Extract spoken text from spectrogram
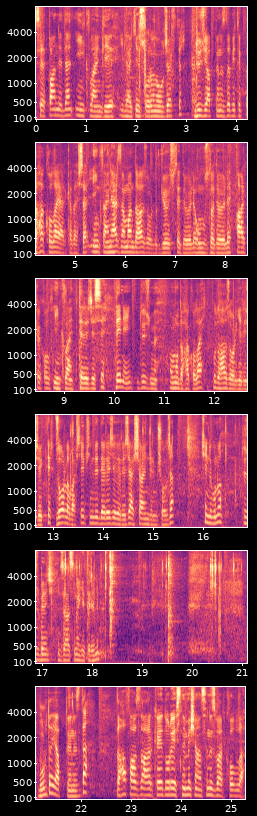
Sehpa neden incline diye illaki soran olacaktır. Düz yaptığınızda bir tık daha kolay arkadaşlar. Incline her zaman daha zordur. Göğüste de öyle, omuzda da öyle. Arka kol incline derecesi. Deneyin düz mü? O mu daha kolay? Bu daha zor gelecektir. Zorla başlayıp şimdi derece derece aşağı indirmiş olacağım. Şimdi bunu düz bench hizasına getirelim. Burada yaptığınızda daha fazla arkaya doğru esneme şansınız var kolla.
